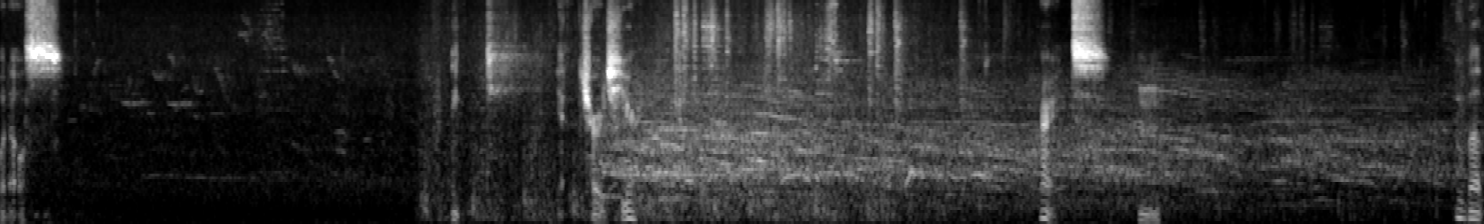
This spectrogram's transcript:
What else? Yeah, charge here. Alright. Hmm. Move up.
